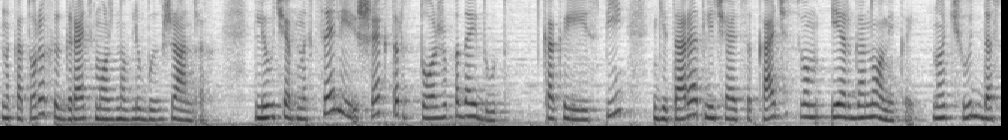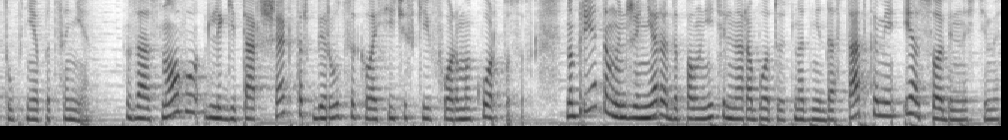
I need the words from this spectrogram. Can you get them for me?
на которых играть можно в любых жанрах. Для учебных целей Шектор тоже подойдут. Как и ESP, гитары отличаются качеством и эргономикой, но чуть доступнее по цене. За основу для гитар Schecter берутся классические формы корпусов, но при этом инженеры дополнительно работают над недостатками и особенностями,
